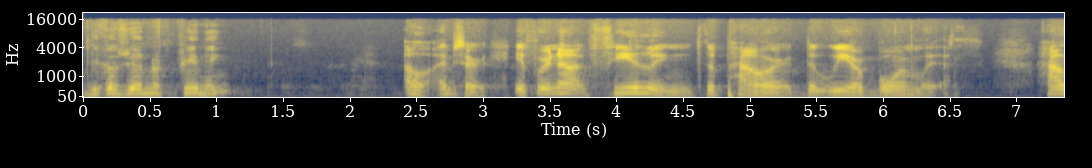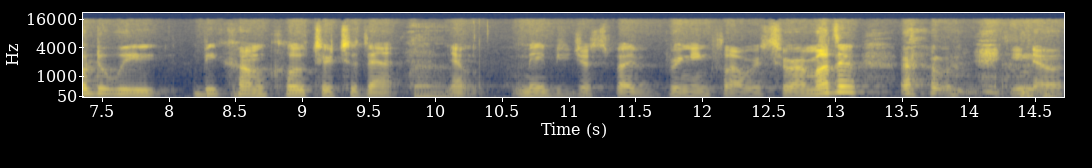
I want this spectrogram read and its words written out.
Because you are not feeling. Oh, I'm sorry. If we're not feeling the power that we are born with, how do we become closer to that? Yeah. Now, maybe just by bringing flowers to our mother. you know,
